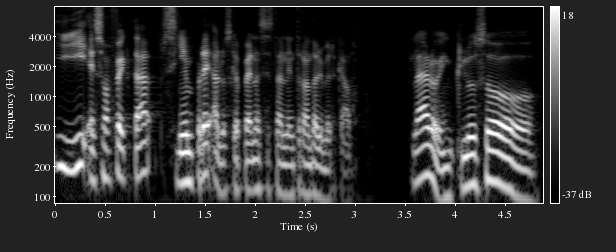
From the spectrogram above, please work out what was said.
Y eso afecta siempre a los que apenas están entrando al mercado. Claro, incluso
